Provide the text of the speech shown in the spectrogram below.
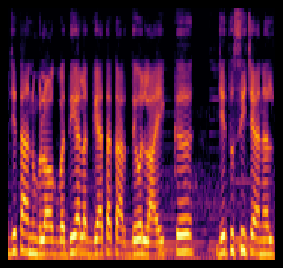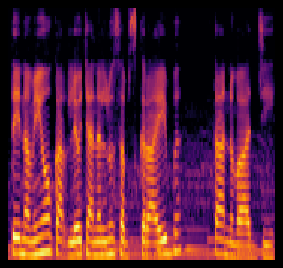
ਜੇ ਤੁਹਾਨੂੰ ਵਲੌਗ ਵਧੀਆ ਲੱਗਿਆ ਤਾਂ ਕਰ ਦਿਓ ਲਾਈਕ ਜੇ ਤੁਸੀਂ ਚੈਨਲ ਤੇ ਨਵੇਂ ਹੋ, ਕਰ ਲਿਓ ਚੈਨਲ ਨੂੰ ਸਬਸਕ੍ਰਾਈਬ ਧੰਨਵਾਦ ਜੀ।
